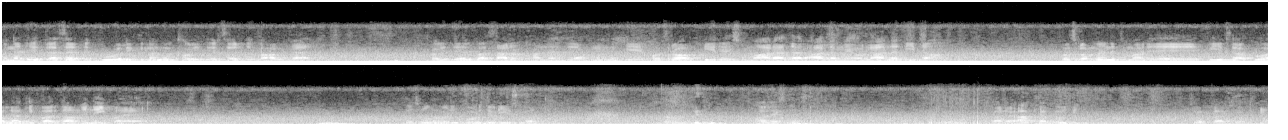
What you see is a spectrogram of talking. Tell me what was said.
انہیں جو جی دسا کہ بو علی کلندر تھوڑی دیر سر جواب جی بیٹھ تھوڑی دیر بعد سارے اٹھانے سے آخنے نے کہ خسرو پیر شمار در عالم اولا نہ دیتا خسرو، میں نے تمہارے پیر صاحب کو اللہ کی بارگاہ میں نہیں پایا ہے۔ خسرو، بڑی کوڑ چڑی اس بات سے وعلیکم السلام۔ آخیا کوئی نہیں۔ چپ کر کے اٹھ گیا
